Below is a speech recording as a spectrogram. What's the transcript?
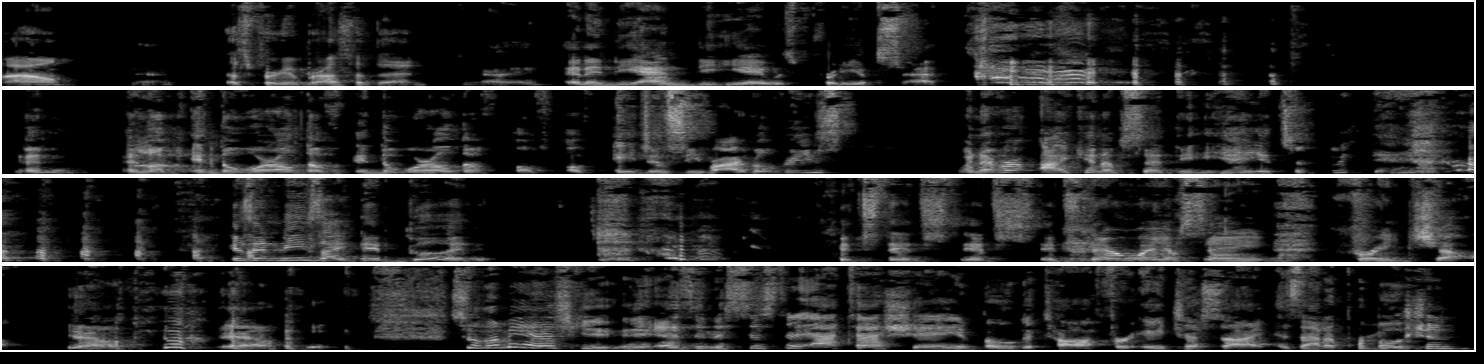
Wow. Yeah. That's pretty impressive then. Yeah, and, and in the end, DEA was pretty upset. and and look, in the world of in the world of, of, of agency rivalries, whenever I can upset DEA, it's a good day. Because it means I did good. It's it's it's it's their way of saying great job. Yeah, yeah. so let me ask you, as an assistant attaché in Bogota for HSI, is that a promotion?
